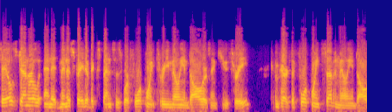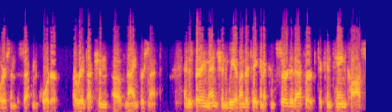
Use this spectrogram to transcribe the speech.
Sales, general, and administrative expenses were $4.3 million in Q3 compared to $4.7 million in the second quarter, a reduction of 9%. And As Barry mentioned, we have undertaken a concerted effort to contain costs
